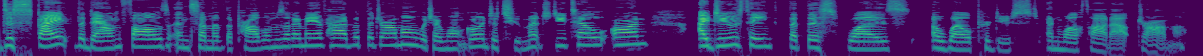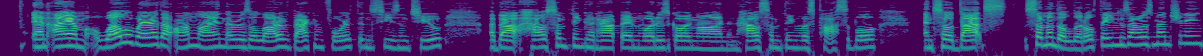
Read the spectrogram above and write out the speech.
despite the downfalls and some of the problems that I may have had with the drama, which I won't go into too much detail on, I do think that this was a well produced and well thought out drama. And I am well aware that online there was a lot of back and forth in season two about how something could happen, what is going on, and how something was possible. And so that's some of the little things I was mentioning.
